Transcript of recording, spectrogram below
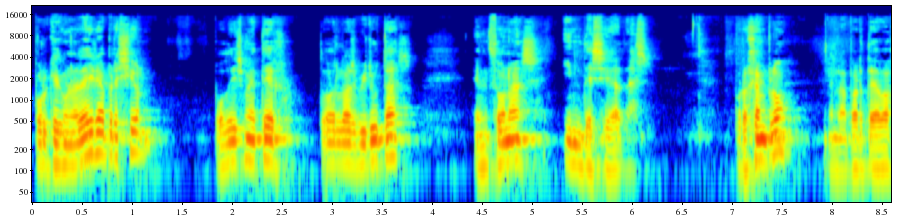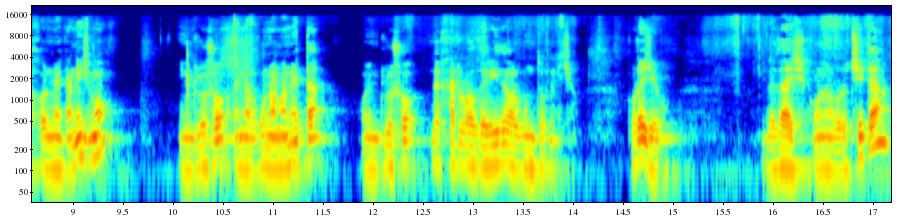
Porque con el aire a presión podéis meter todas las virutas en zonas indeseadas. Por ejemplo, en la parte de abajo del mecanismo, incluso en alguna maneta o incluso dejarlo adherido a algún tornillo. Por ello, le dais con una brochita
